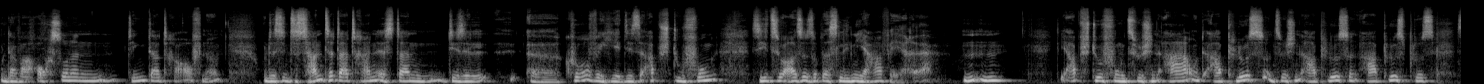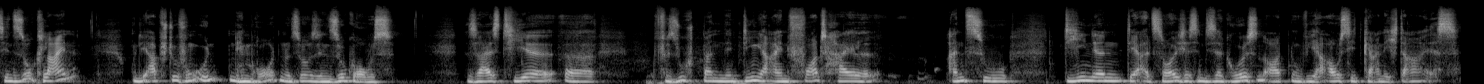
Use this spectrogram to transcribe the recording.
Und da war auch so ein Ding da drauf. Ne? Und das Interessante daran ist dann, diese äh, Kurve hier, diese Abstufung, sieht so aus, als ob das linear wäre. Mm -mm. Die Abstufungen zwischen A und A plus und zwischen A plus und A plus plus sind so klein und die Abstufungen unten im Roten und so sind so groß. Das heißt, hier äh, versucht man den Dingen einen Vorteil anzudienen, der als solches in dieser Größenordnung, wie er aussieht, gar nicht da ist.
